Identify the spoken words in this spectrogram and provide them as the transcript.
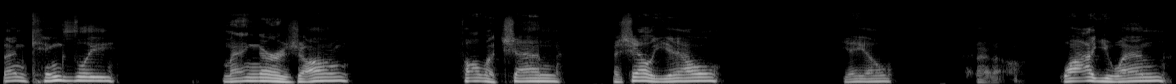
Ben Kingsley, Meng'er Zhang, Fala Chen, Michelle Yale, Yale, I don't know, Hua Yuan,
